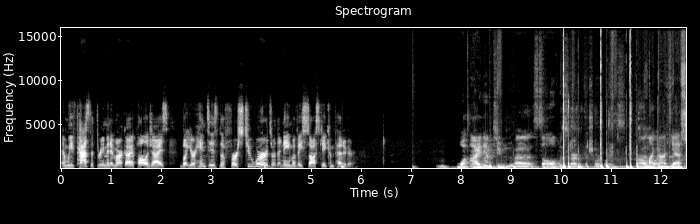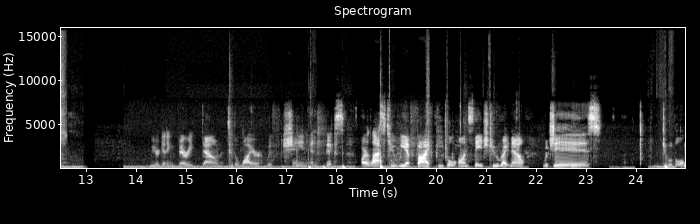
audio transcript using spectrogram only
And we've passed the three minute mark. I apologize. But your hint is the first two words are the name of a Sasuke competitor. What I did to uh, solve was start with the short words. Oh my god, yes. We are getting very down to the wire with Shane and Fix, our last two. We have five people on stage two right now, which is doable.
